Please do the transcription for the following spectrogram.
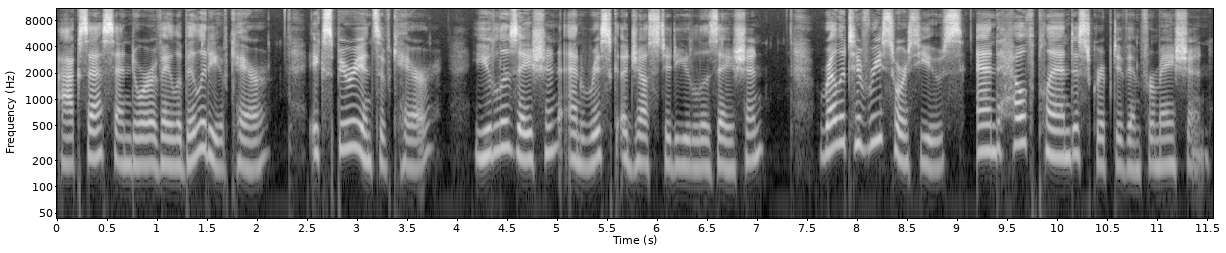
access and or availability of care, experience of care, utilization and risk-adjusted utilization, relative resource use, and health plan descriptive information.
